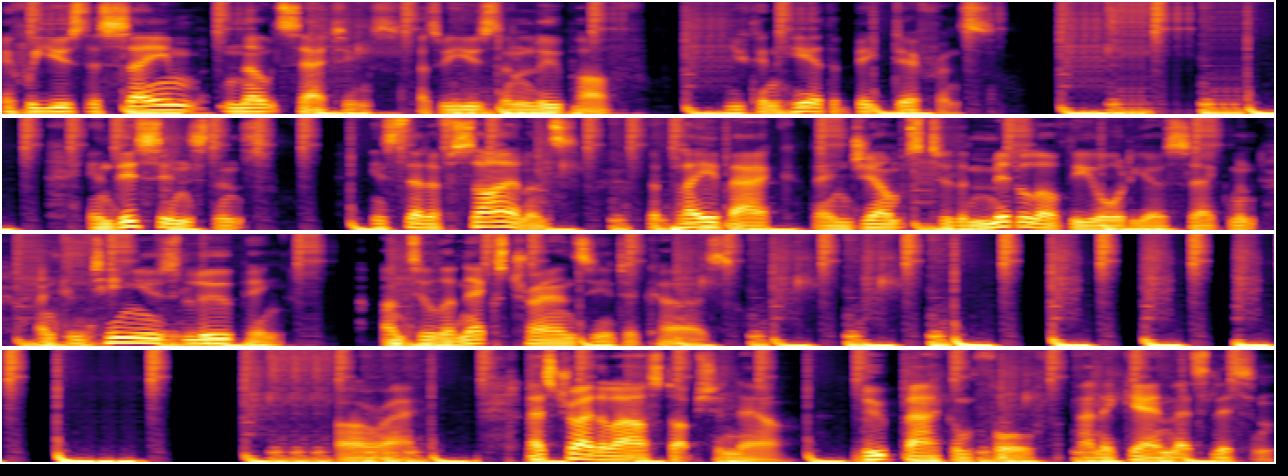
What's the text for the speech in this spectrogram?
If we use the same note settings as we used in loop off, you can hear the big difference. In this instance, instead of silence, the playback then jumps to the middle of the audio segment and continues looping until the next transient occurs. Alright, let's try the last option now. Loop back and forth, and again let's listen.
